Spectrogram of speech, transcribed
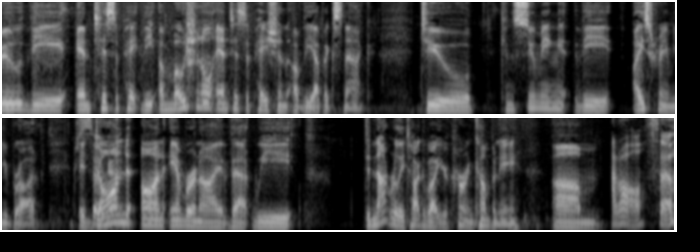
Through the anticipate the emotional anticipation of the epic snack to consuming the ice cream you brought, it So dawned good. on Amber and I that we did not really talk about your current company. Um, At all. So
